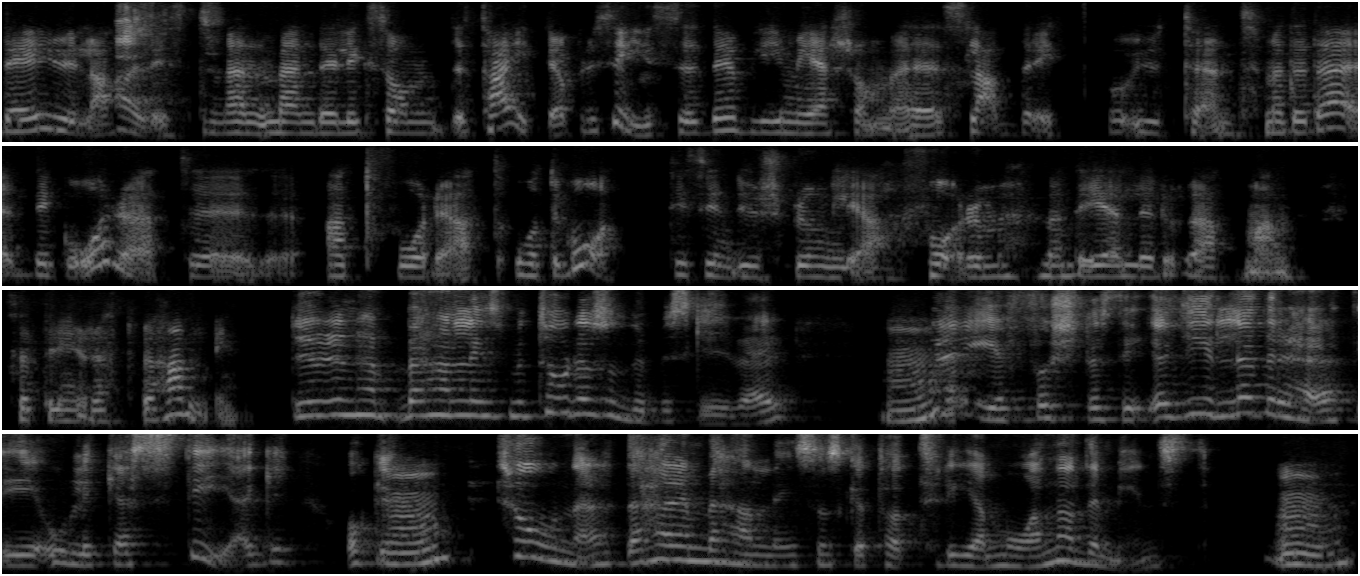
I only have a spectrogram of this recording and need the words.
det är ju elastiskt men, men det är liksom tajt, ja precis. Det blir mer som eh, sladdrigt och uttänt. Men det, där, det går att, eh, att få det att återgå till sin ursprungliga form. Men det gäller att man sätter in rätt behandling. Du, den här behandlingsmetoden som du beskriver, mm. det är första steg. Jag gillade det här att det är olika steg och jag mm. betonar att det här är en behandling som ska ta tre månader minst. Mm.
